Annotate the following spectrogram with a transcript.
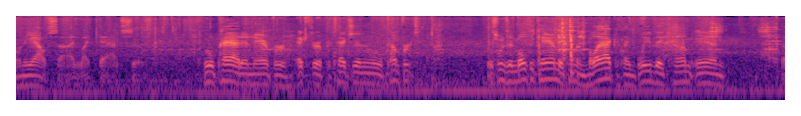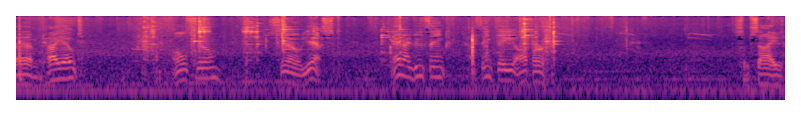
on the outside like that. So, little pad in there for extra protection, a little comfort. This one's in multicam. They come in black. I believe they come in um, coyote also. So, yes. And I do think I think they offer some side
